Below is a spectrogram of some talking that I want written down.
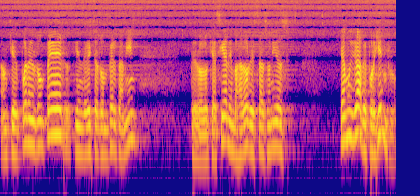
Aunque puedan romper, tienen derecho a romper también, pero lo que hacía el embajador de Estados Unidos es muy grave. Por ejemplo,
